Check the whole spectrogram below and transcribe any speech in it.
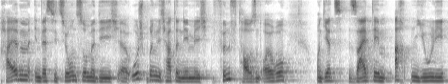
halben Investitionssumme, die ich äh, ursprünglich hatte, nämlich 5000 Euro. Und jetzt seit dem 8. Juli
